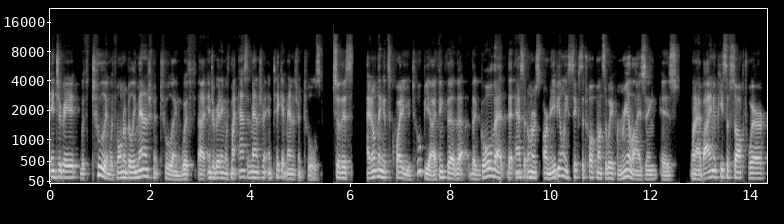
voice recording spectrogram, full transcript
integrate it with tooling, with vulnerability management tooling, with uh, integrating with my asset management and ticket management tools? So this, I don't think it's quite a utopia. I think the the, the goal that that asset owners are maybe only six to twelve months away from realizing is when I buy a new piece of software,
